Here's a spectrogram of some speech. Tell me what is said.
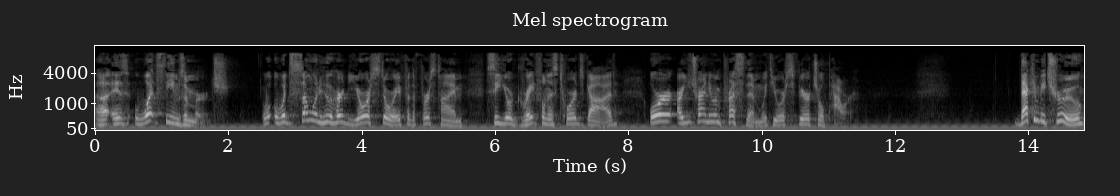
uh, is what themes emerge? W- would someone who heard your story for the first time see your gratefulness towards God, or are you trying to impress them with your spiritual power? That can be true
